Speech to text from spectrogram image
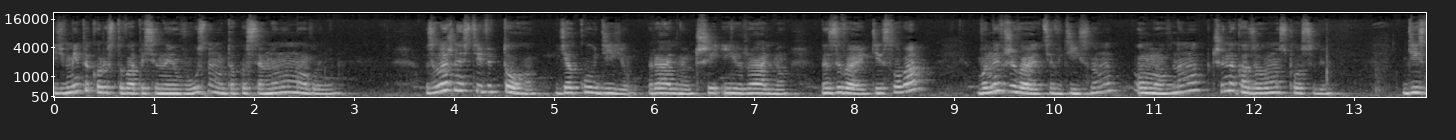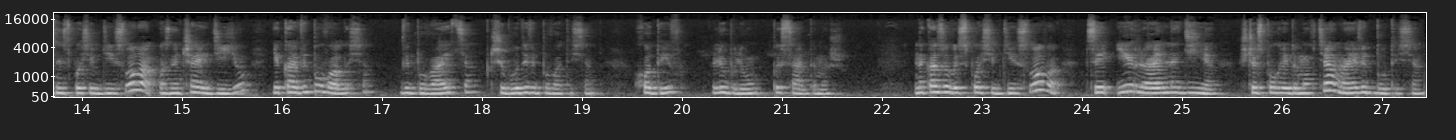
і вміти користуватися нею в усному та писемному мовленні. В залежності від того, яку дію реальну чи ірреальну називають дієслова, вони вживаються в дійсному, умовному чи наказовому способі. Дійсний спосіб дієслова означає дію, яка відбувалася, відбувається чи буде відбуватися. Ходив, люблю, писатимеш. Наказовий спосіб дієслова це і реальна дія, що з погляду мовця має відбутися.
